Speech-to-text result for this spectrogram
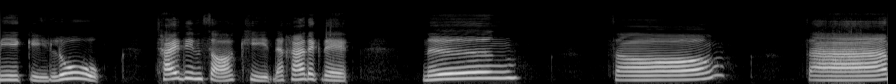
มีกี่ลูก ใช้ดินสอขีดนะคะเด็กๆหนึ่งสองสาม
